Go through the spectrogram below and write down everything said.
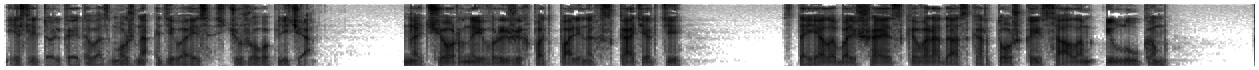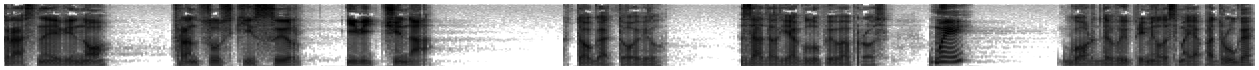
если только это возможно, одеваясь с чужого плеча. На черной в рыжих подпалинах скатерти стояла большая сковорода с картошкой, салом и луком, красное вино — французский сыр и ветчина. Кто готовил? Задал я глупый вопрос. Мы. Гордо выпрямилась моя подруга,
